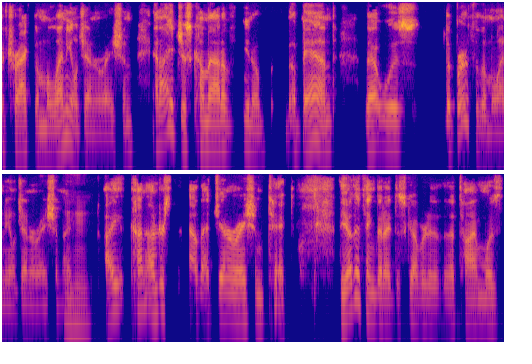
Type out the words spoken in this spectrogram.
attract the millennial generation, and I had just come out of you know a band that was the birth of the millennial generation. Mm-hmm. I, I kind of understood how that generation ticked. The other thing that I discovered at the time was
